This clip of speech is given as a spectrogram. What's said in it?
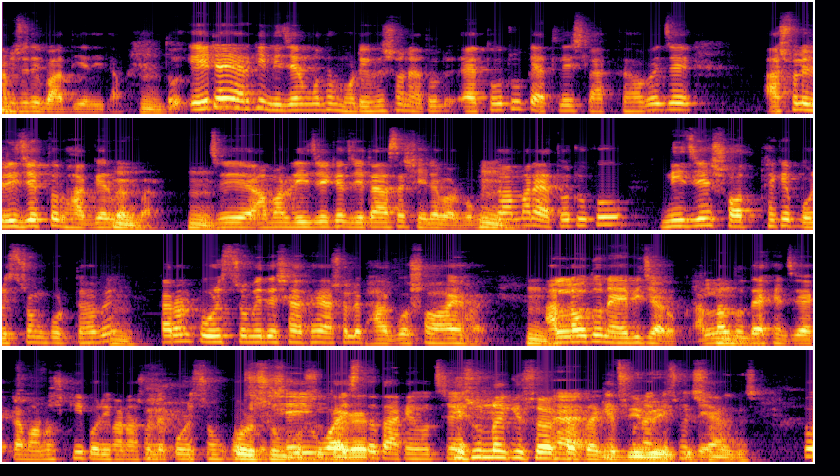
আমি যদি বাদ দিয়ে দিতাম। তো এটাই আর কি নিজের মধ্যে মোটিভেশন এত এতটুকু অ্যাটলিস্ট রাখতে হবে যে আসলে রিজেক্ট তো ভাগ্যের ব্যাপার। যে আমার রিজেকে যেটা আছে সেটা পারব। কিন্তু আমার এতটুকু নিজে সৎ থেকে পরিশ্রম করতে হবে কারণ পরিশ্রমীদের সাথে আসলে ভাগ্য সহায় হয়। আল্লাহ তো ন্যায় বিচারক আল্লাহ তো দেখেন যে একটা মানুষ কি পরিমাণ আসলে পরিশ্রম করছে সেই ওয়াইজ তাকে- তো তাকে হচ্ছে কিছু না কিছু একটা হ্যাঁ, তাকে কিছু তো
